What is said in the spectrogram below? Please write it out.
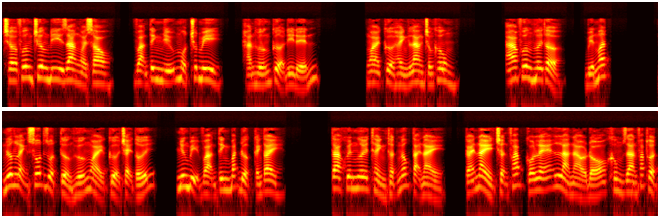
Chờ Phương Trương đi ra ngoài sau, vạn tinh nhíu một chút mi, hắn hướng cửa đi đến. Ngoài cửa hành lang trống không. A Phương hơi thở, biến mất. Nước lạnh sốt ruột tưởng hướng ngoài cửa chạy tới, nhưng bị vạn tinh bắt được cánh tay. Ta khuyên ngươi thành thật ngốc tại này, cái này trận pháp có lẽ là nào đó không gian pháp thuật,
